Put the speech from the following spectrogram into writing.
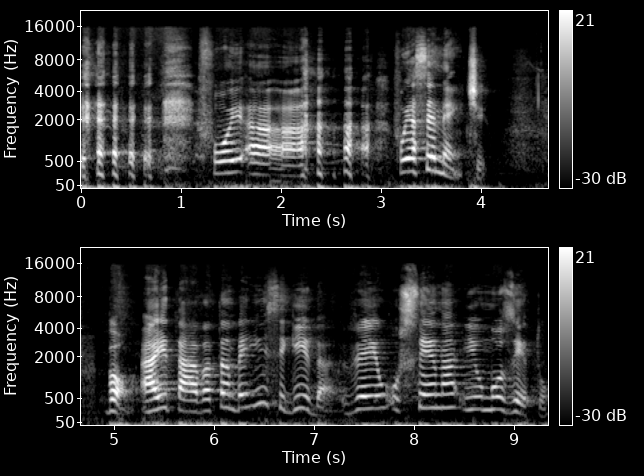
foi, a, foi a semente. Bom, aí estava também, em seguida, veio o Sena e o Mozeto,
